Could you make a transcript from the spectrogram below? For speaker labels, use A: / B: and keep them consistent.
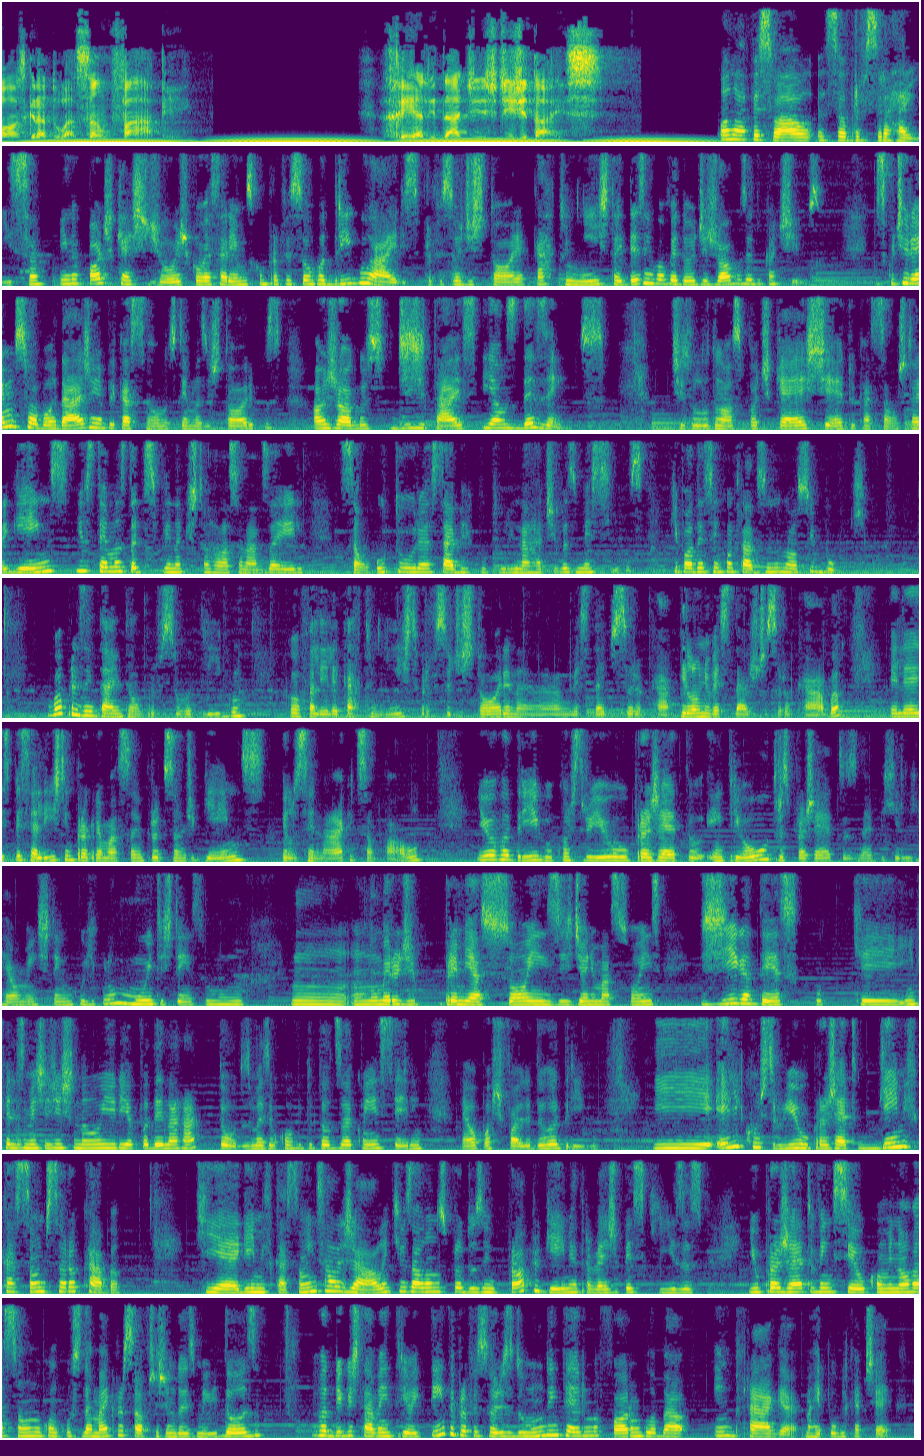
A: Pós-graduação FAP. Realidades digitais.
B: Olá pessoal, eu sou a professora Raíssa e no podcast de hoje conversaremos com o professor Rodrigo Aires, professor de História, cartunista e desenvolvedor de jogos educativos. Discutiremos sua abordagem e aplicação nos temas históricos, aos jogos digitais e aos desenhos. O título do nosso podcast é Educação, e Games e os temas da disciplina que estão relacionados a ele são cultura, cybercultura e narrativas imersivas, que podem ser encontrados no nosso e-book. Vou apresentar então o professor Rodrigo. Como eu falei, ele é cartunista, professor de História na Universidade de Sorocaba, pela Universidade de Sorocaba. Ele é especialista em programação e produção de games pelo SENAC de São Paulo. E o Rodrigo construiu o projeto, entre outros projetos, né, porque ele realmente tem um currículo muito extenso, um, um, um número de premiações e de animações gigantesco que infelizmente a gente não iria poder narrar todos, mas eu convido todos a conhecerem né, o portfólio do Rodrigo. E ele construiu o projeto Gamificação de Sorocaba, que é gamificação em sala de aula, em que os alunos produzem o próprio game através de pesquisas. E o projeto venceu como inovação no concurso da Microsoft em 2012. O Rodrigo estava entre 80 professores do mundo inteiro no Fórum Global em Praga, na República Tcheca.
